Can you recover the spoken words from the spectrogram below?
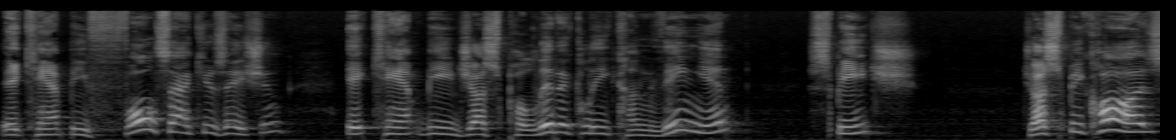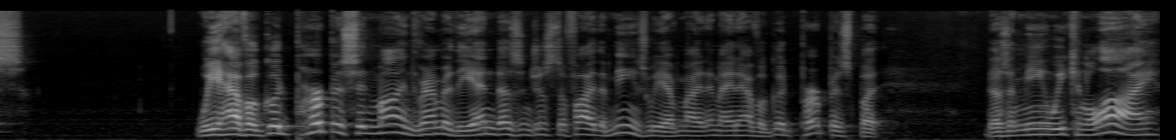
It can't be false accusation. It can't be just politically convenient speech just because we have a good purpose in mind. Remember, the end doesn't justify the means. We have, might, might have a good purpose, but doesn't mean we can lie.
